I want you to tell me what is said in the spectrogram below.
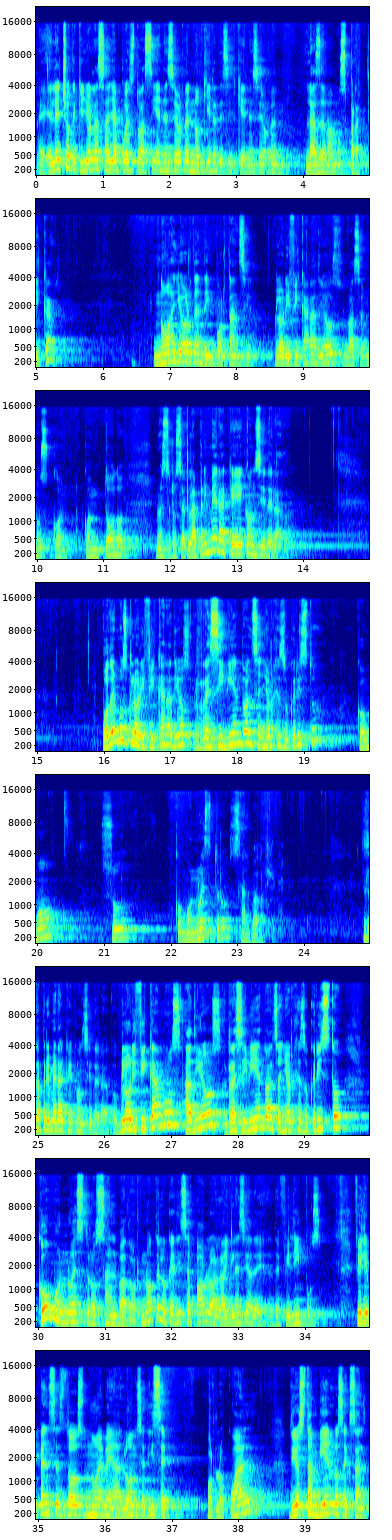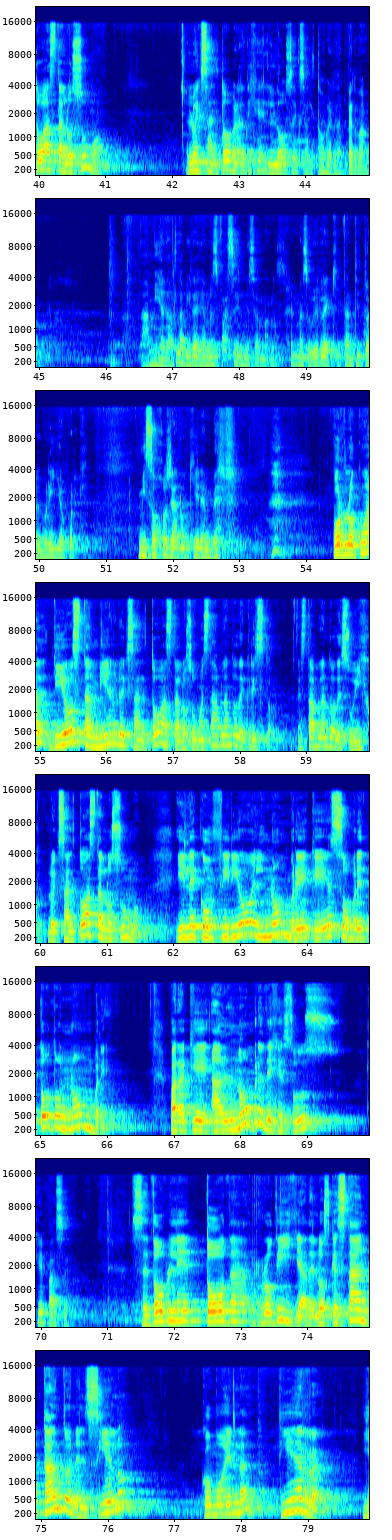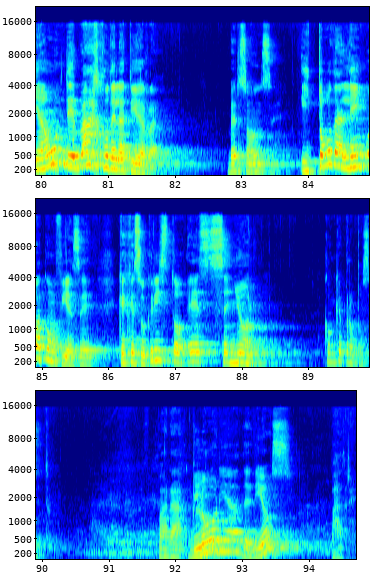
Eh, el hecho de que yo las haya puesto así en ese orden no quiere decir que en ese orden las debamos practicar. No hay orden de importancia. Glorificar a Dios lo hacemos con, con todo nuestro ser. La primera que he considerado. Podemos glorificar a Dios recibiendo al Señor Jesucristo como su como nuestro Salvador. Es la primera que he considerado. Glorificamos a Dios recibiendo al Señor Jesucristo como nuestro Salvador. Note lo que dice Pablo a la iglesia de, Filipos. Filipenses 2, 9 al 11 dice, por lo cual Dios también los exaltó hasta lo sumo. Lo exaltó, ¿verdad? Dije, los exaltó, ¿verdad? Perdón. A mi edad la vida ya no es fácil, mis hermanos. Déjenme subirle aquí tantito el brillo porque mis ojos ya no quieren ver. Por lo cual Dios también lo exaltó hasta lo sumo. Está hablando de Cristo, está hablando de su Hijo. Lo exaltó hasta lo sumo y le confirió el nombre que es sobre todo nombre, para que al nombre de Jesús, ¿qué pase? Se doble toda rodilla de los que están tanto en el cielo como en la tierra y aún debajo de la tierra. Verso 11 y toda lengua confiese que Jesucristo es Señor. ¿Con qué propósito? Para gloria de Dios Padre.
